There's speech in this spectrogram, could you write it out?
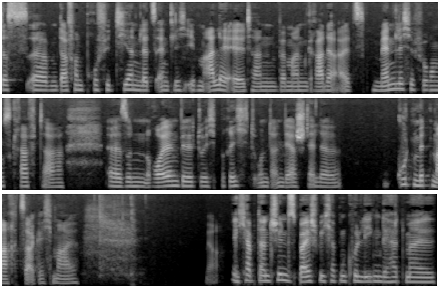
dass ähm, davon profitieren letztendlich eben alle Eltern, wenn man gerade als männliche Führungskraft da äh, so ein Rollenbild durchbricht und an der Stelle gut mitmacht, sage ich mal. Ja. Ich habe da ein schönes Beispiel. Ich habe einen Kollegen, der hat mal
